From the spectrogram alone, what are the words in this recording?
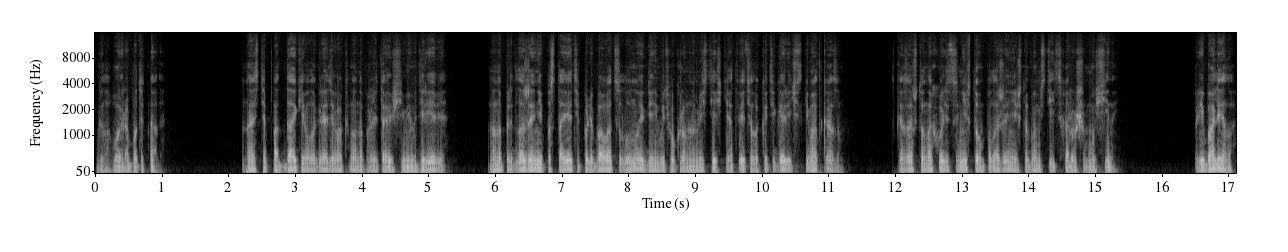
Головой работать надо. Настя поддакивала, глядя в окно на пролетающие мимо деревья, но на предложение постоять и полюбоваться луной где-нибудь в укромном местечке ответила категорическим отказом, сказав, что находится не в том положении, чтобы мстить с хорошим мужчиной. Приболела.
